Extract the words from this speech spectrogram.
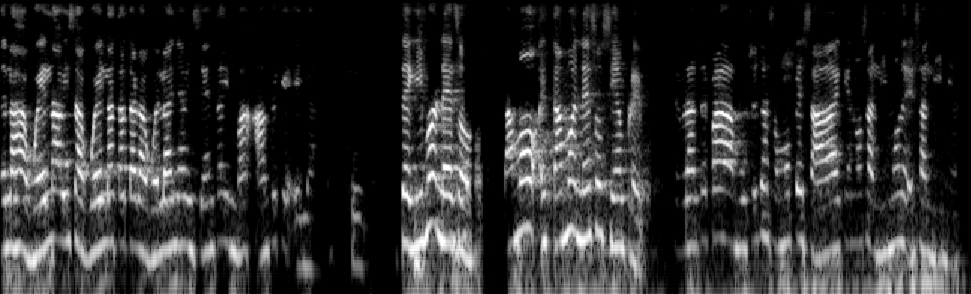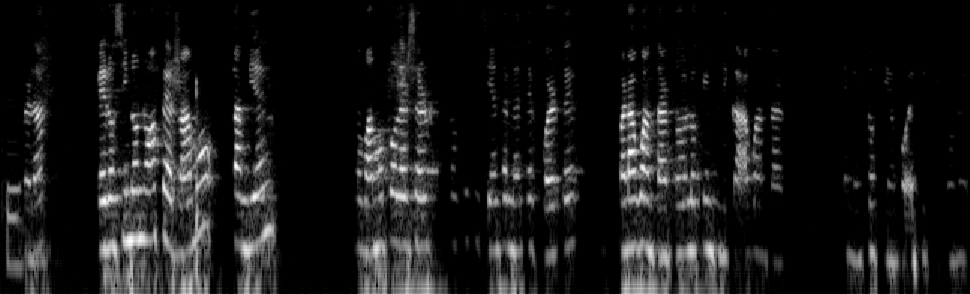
De las abuelas, bisabuelas, tatarabuelas, doña Vicenta y más antes que ella. Sí. Seguimos en eso. Estamos, estamos en eso siempre para muchos ya somos pesadas de que no salimos de esa línea, ¿verdad? Pero si no nos aferramos, también no vamos a poder ser lo suficientemente fuertes para aguantar todo lo que implica aguantar en estos tiempos este tipo de...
